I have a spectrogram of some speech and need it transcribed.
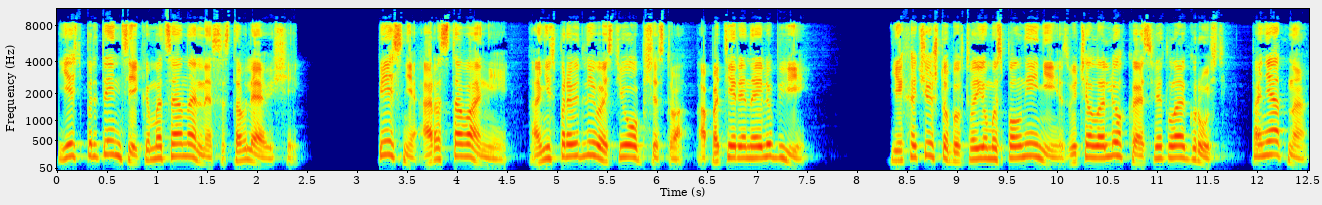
Есть претензии к эмоциональной составляющей. Песня о расставании, о несправедливости общества, о потерянной любви. Я хочу, чтобы в твоем исполнении звучала легкая светлая грусть. Понятно?»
